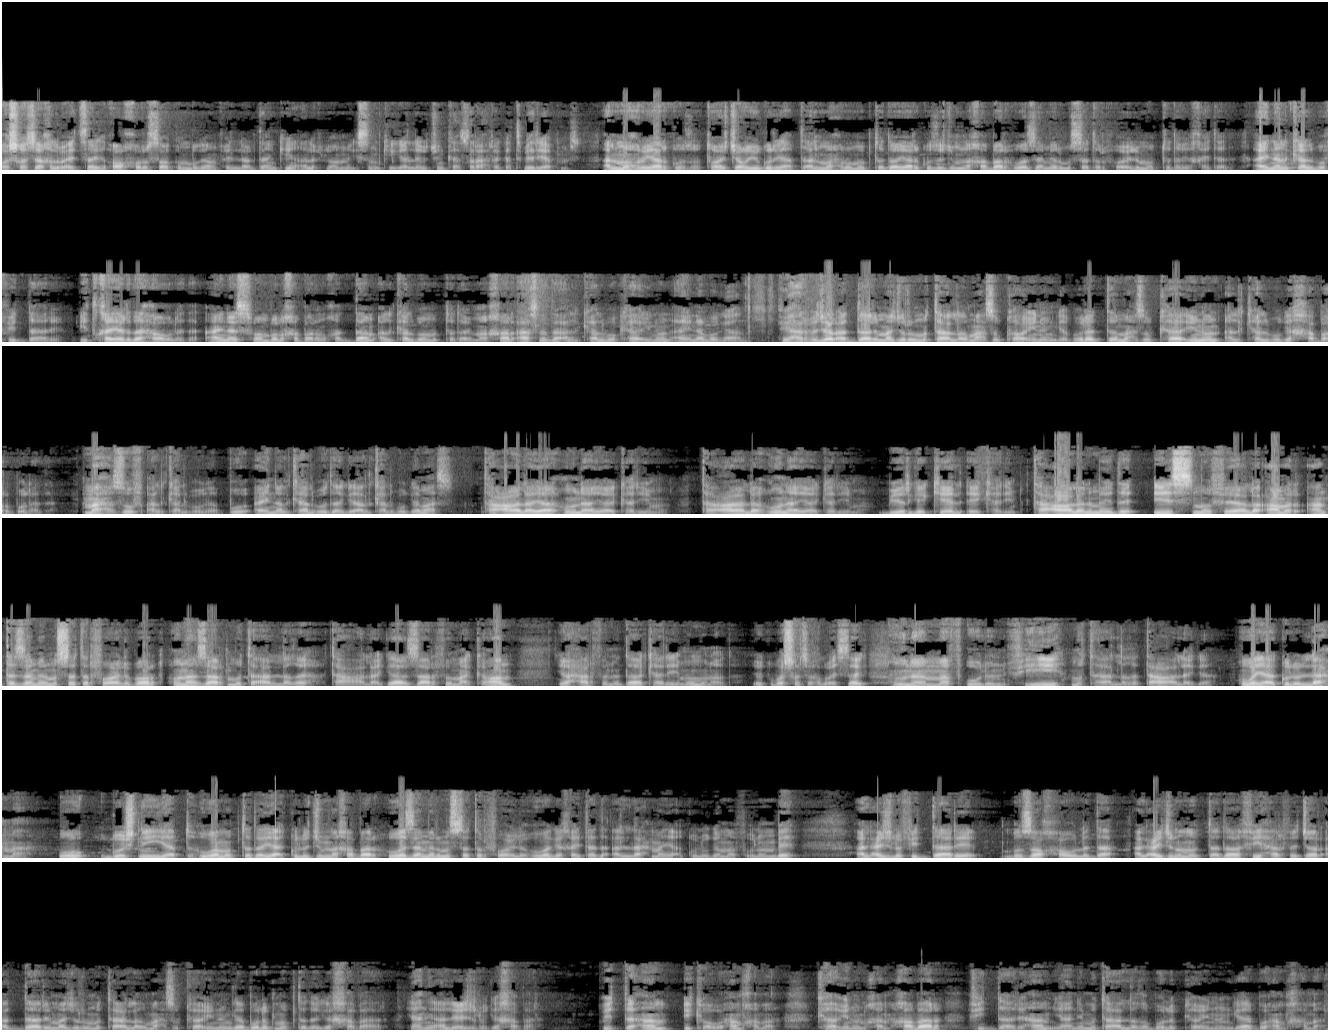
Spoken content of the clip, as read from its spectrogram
boshqacha qilib aytsak oxiri sokin bo'lgan fe'llardan keyin alif lomli ism kelganligi uchun kasra harakati beryapmiz. Al muhru yarkuzu toychoq yuguryapti. Al muhru mubtado yarkuzu jumla xabar huva zamir mustatir foili mubtadoga qaytadi. Aynal kalbu fiddari it qayerda hovlida? Ayna isfon bola xabar muqaddam al kalbu mubtado mahar aslida al kalbu kainun ayna bo'lgan. Fi harfi jar addari majrur mutaalliq mahzub koinunga bo'ladi mahzub kainun al kalbuga xabar bo'ladi. محذوف الکلبوگا بو عین الکلبو دگی الکلبوگا مس تعال یا هنا یا کریم تعال هنا یا کریم بیرگ کل ای کریم تعال نمیده اسم فعل أمر. أنت زمیر مستتر فاعل بار. هنا ظرف متعلقة. تعال گا ظرف مکان یا حرف ندا کریم مناد. یا که باشا چه خلوه هنا مفعول فی متعلقة. تعال گا هو یاکل اللحمه u go'shtni yeyapti. Huva mubtada yakulu jumla xabar huva zamir mustatir foili huvaga qaytadi allahma yakuluga maf'ulun bih. Al ajlu fi dari buzoq hovlida. Al ajlu mubtada fi harfi jar ad dari majrur mutaalliq mahzuf kainunga bo'lib mubtadaga xabar ya'ni al ajluga xabar. Bu yerda ham ikkovi ham xabar. Kainun ham xabar fiddari ham ya'ni mutaallig'i bo'lib kainunga bu ham xabar.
